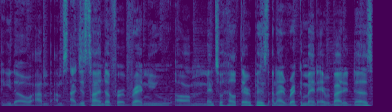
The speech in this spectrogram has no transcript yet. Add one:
You know, I'm, I'm i just signed up for a brand new um, mental health therapist, and I recommend everybody does.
